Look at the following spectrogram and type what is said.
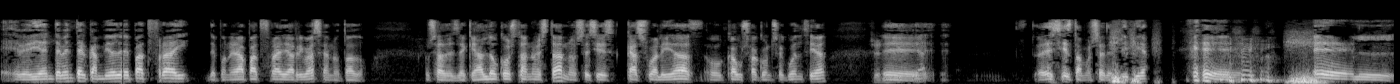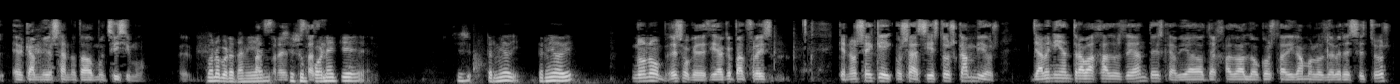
evidentemente el cambio de Pat Fry, de poner a Pat Fry arriba se ha notado. O sea, desde que Aldo Costa no está, no sé si es casualidad o causa-consecuencia, eh, ver si estamos serendipia, eh, el, el cambio se ha notado muchísimo. Bueno, pero también se supone que... Sí, sí, termina, Di. No, no, eso que decía que Pat Fry, que no sé qué, o sea, si estos cambios ya venían trabajados de antes, que había dejado Aldo Costa, digamos, los deberes hechos,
